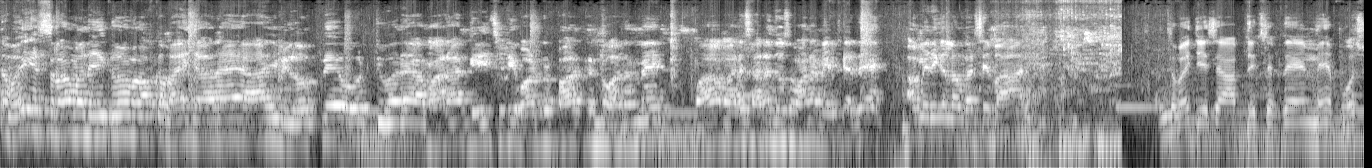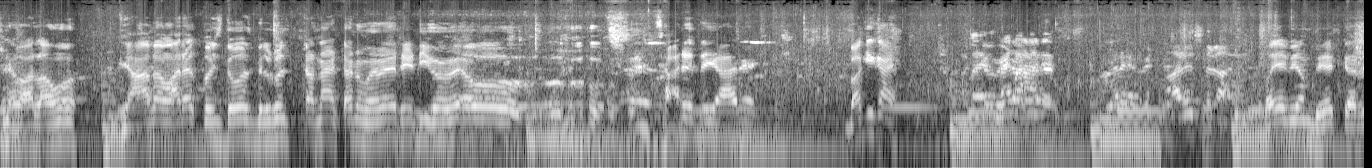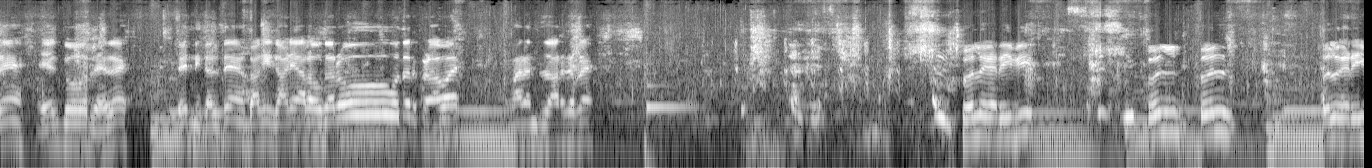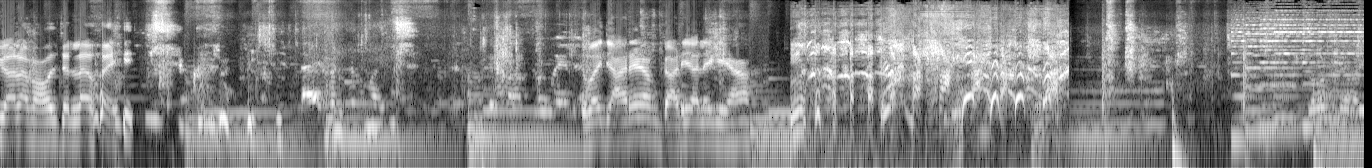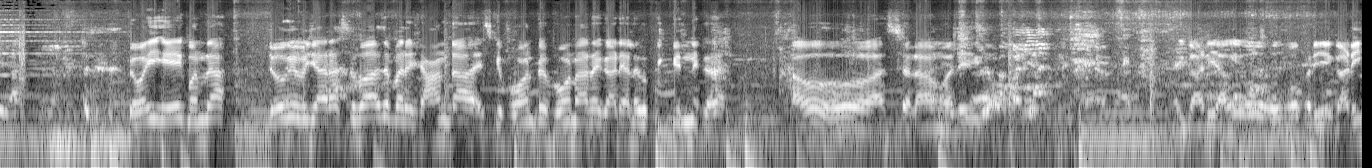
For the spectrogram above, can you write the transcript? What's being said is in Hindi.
तो भाई आपका भाई जा रहा है आज व्लॉग पे और जो है हमारा ग्रीन सिटी वाटर पार्क में। वहाँ हमारे सारे दोस्त हमारा वेट कर रहे हैं। अब मैं निकल रहा हूँ घर से बाहर। तो भाई जैसे आप देख सकते हैं, मैं पहुँचने वाला हूँ। यहाँ पे हमारा कुछ दोस्त बिल्कुल टना टन हुए हैं रेडी हुए हैं। ओ, सारे तैयार हैं। बाकी का है? भाई अभी हम वेट कर रहे हैं, एक दो रह गए, फिर निकलते हैं। बाकी गाड़ी वाला उधर, ओ, उधर खड़ा हुआ है। हमारा इंतज़ार कर रहे हैं। फुल गरीबी, फुल फुल। फुल गरीबी वाला माहौल चल रहा है भाई। तो भाई जा रहे हैं हम गाड़ी वाले के यहाँ। तो भाई एक बंदा जो कि बेचारा सुबह से परेशान था, इसके फ़ोन पे फ़ोन आ रहा है, गाड़ी वाले को पिक भी नहीं करा ओ वालेकुम गाड़ी आ गई, वो वो खड़ी है गाड़ी।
